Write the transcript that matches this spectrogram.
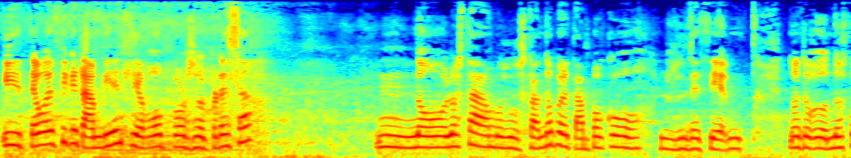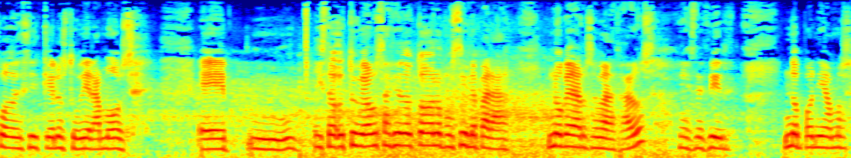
y tengo que decir que también llegó por sorpresa. No lo estábamos buscando, pero tampoco no, no os puedo decir que lo estuviéramos eh, mm, estuviéramos haciendo todo lo posible para no quedarnos embarazados, es decir, no poníamos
